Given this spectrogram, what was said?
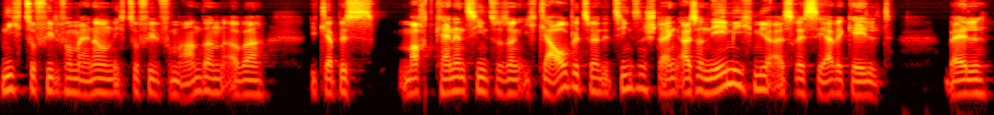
nicht so viel vom einen und nicht so viel vom anderen. Aber ich glaube, es macht keinen Sinn zu sagen, ich glaube, jetzt werden die Zinsen steigen, also nehme ich mir als Reserve Geld, weil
